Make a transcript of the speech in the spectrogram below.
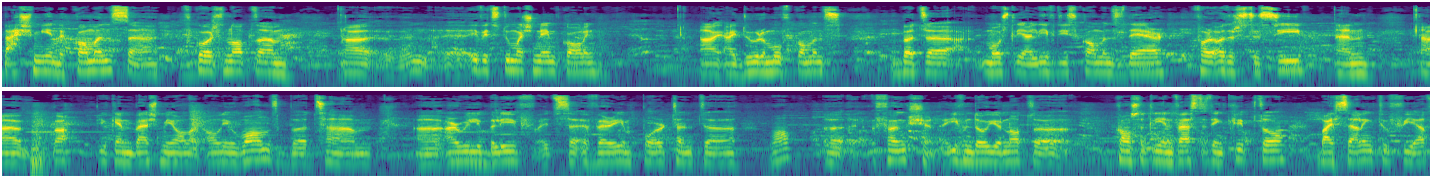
bash me in the comments. Uh, of course, not um, uh, if it's too much name calling. I, I do remove comments, but uh, mostly I leave these comments there for others to see. And uh, well, you can bash me all all you want, but um, uh, I really believe it's a very important uh, well function. Even though you're not constantly invested in crypto by selling to fiat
